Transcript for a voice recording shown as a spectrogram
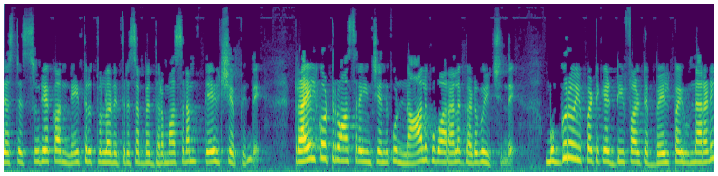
జస్టిస్ సూర్యకాంత్ నేతృత్వంలోని త్రిసభ్య ధర్మాసనం తేల్చెప్పింది ట్రయల్ కోర్టును ఆశ్రయించేందుకు నాలుగు వారాల గడువు ఇచ్చింది. ముగ్గురు ఇప్పటికే డిఫాల్ట్ బెయిల్పై ఉన్నారని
